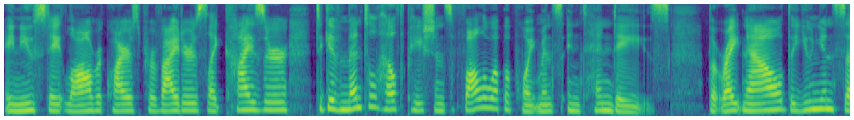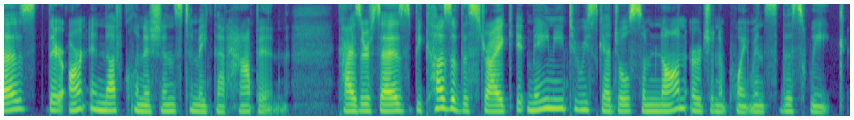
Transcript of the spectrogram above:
A new state law requires providers like Kaiser to give mental health patients follow up appointments in 10 days. But right now, the union says there aren't enough clinicians to make that happen. Kaiser says because of the strike, it may need to reschedule some non urgent appointments this week.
